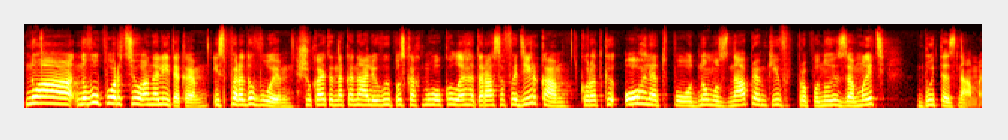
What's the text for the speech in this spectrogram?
Ну а нову порцію аналітики із передової шукайте на каналі у випусках мого колеги Тараса Федірка. Короткий огляд по одному з напрямків пропоную за мить. Будьте з нами.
